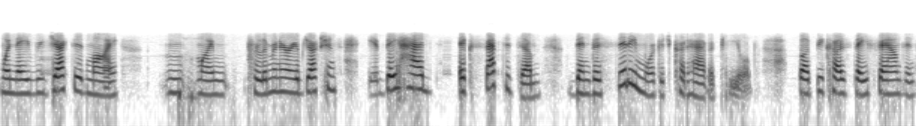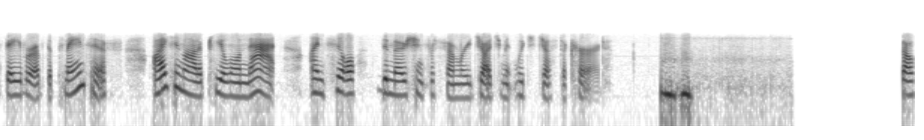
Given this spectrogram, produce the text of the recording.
when they rejected my m- my preliminary objections if they had accepted them then the CitiMortgage could have appealed but because they found in favor of the plaintiff i cannot appeal on that until the motion for summary judgment which just occurred Mhm. So,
